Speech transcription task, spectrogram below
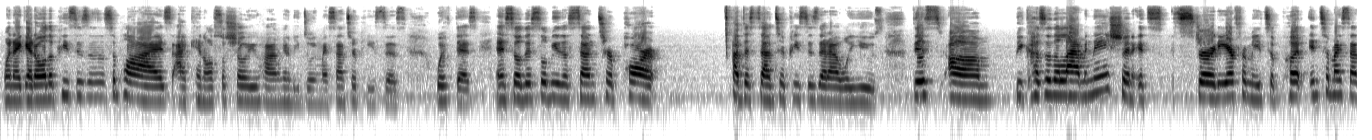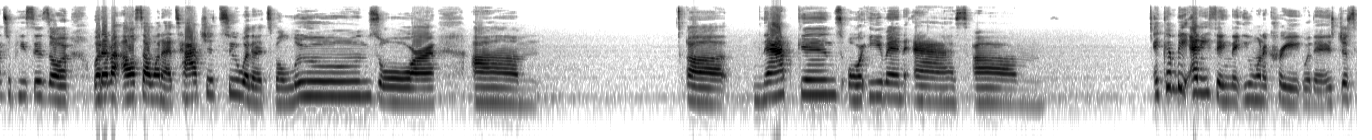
when I get all the pieces and the supplies I can also show you how I'm going to be doing my centerpieces with this. And so this will be the center part of the centerpieces that I will use. This um, because of the lamination it's sturdier for me to put into my centerpieces or whatever else I want to attach it to whether it's balloons or um, uh, napkins or even as um, it can be anything that you want to create with it. It's just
